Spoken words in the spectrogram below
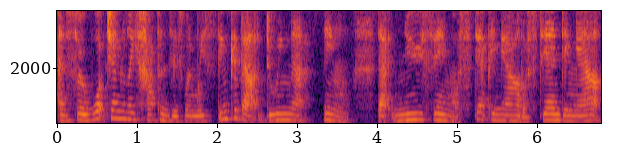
And so, what generally happens is when we think about doing that thing, that new thing, or stepping out or standing out,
